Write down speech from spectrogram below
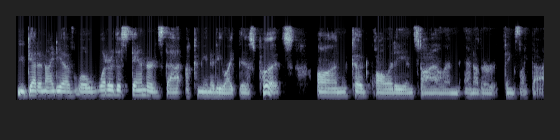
you get an idea of well, what are the standards that a community like this puts on code quality and style and and other things like that.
